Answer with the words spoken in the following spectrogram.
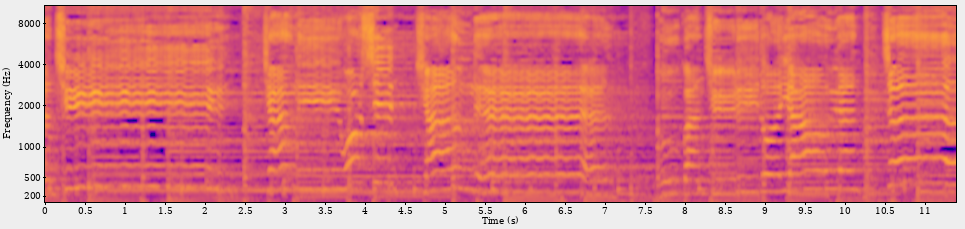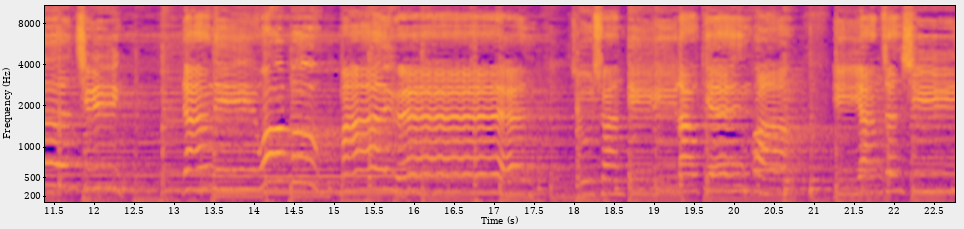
感情将你我心相连不管距离多遥远真情让你我不埋怨。就算地老天荒一样真心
